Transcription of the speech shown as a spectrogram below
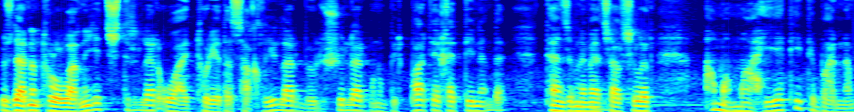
Özlərinin trollarını yetişdirirlər, o auditoriyada saxlayırlar, bölüşürlər. Bunu bir partiya xətti ilə də tənzimləməyə çalışırlar. Amma mahiyyət etibarilə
